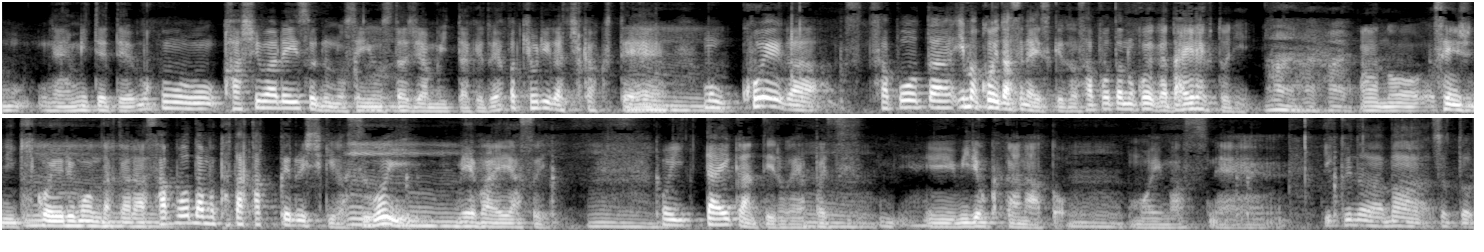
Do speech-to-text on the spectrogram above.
ね、見てて僕も柏レイソルの専用スタジアム行ったけどやっぱ距離が近くて、うん。もう声がサポーター今声出せないですけどサポーターの声がダイレクトにはいはいはい。あの選手に聞こえるもんだから、うん。サポーターも戦ってる意識がすごいうん。芽生えやすい、うん。この一体感っていうのがやっぱり、魅力かなとうん。思いますね。行くのはまあちょっと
